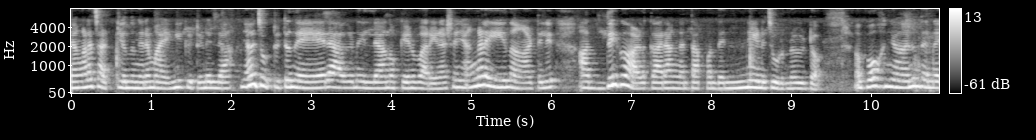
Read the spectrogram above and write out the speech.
ഞങ്ങളെ ചട്ടിയൊന്നും ഇങ്ങനെ മയങ്ങി കിട്ടണില്ല. ഞാൻ ചുട്ടിട്ട് നേരെ ആകണില്ല എന്നൊക്കെയാണ് പറയുന്നത്. പക്ഷേ ഞങ്ങളെ ഈ നാട്ടിൽ അധികം ആൾക്കാർ അങ്ങനത്തെ അപ്പം തന്നെയാണ് ചുടുന്നത് കേട്ടോ അപ്പോൾ ഞാനും തന്നെ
